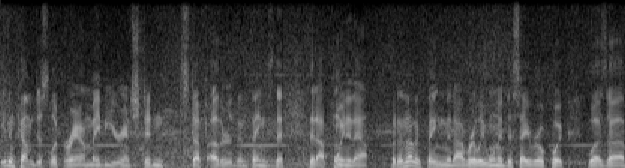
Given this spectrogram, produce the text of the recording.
even come just look around. Maybe you're interested in stuff other than things that, that I pointed out. But another thing that I really wanted to say real quick was uh,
